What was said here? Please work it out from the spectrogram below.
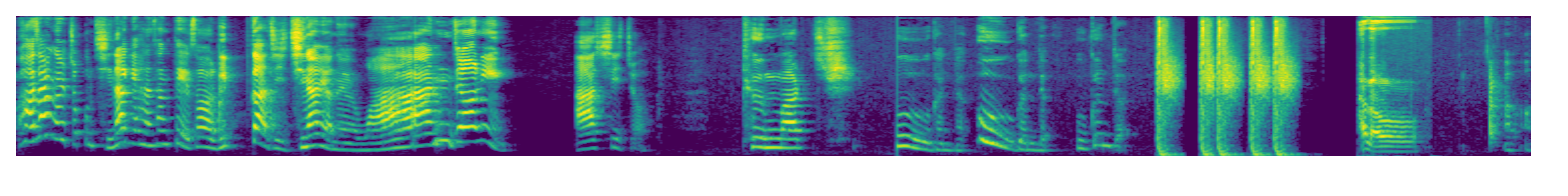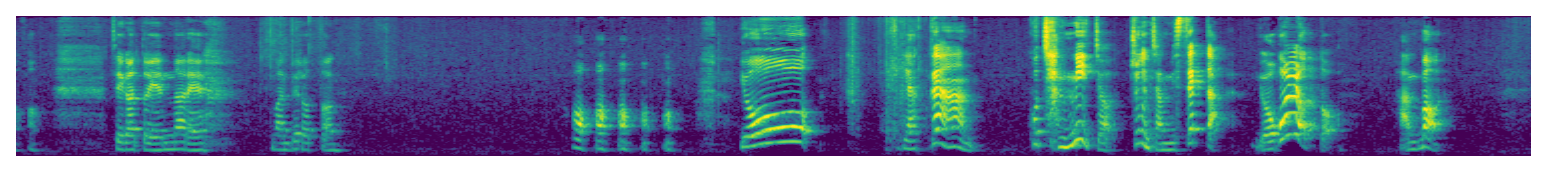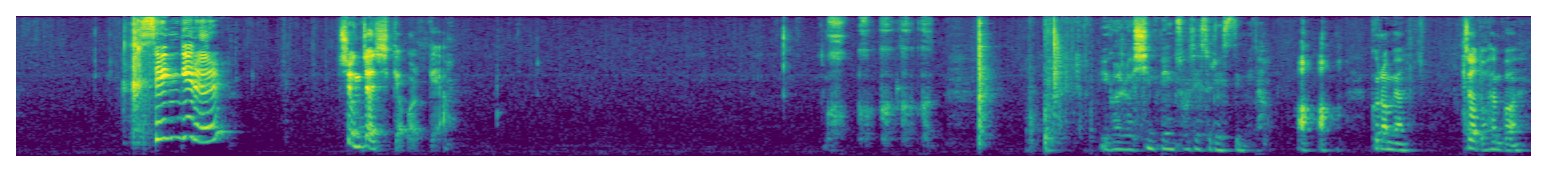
화장을 조금 진하게 한 상태에서 lip까지 진하면은 완전히 아시죠? Too much 우 간다 우 간다 우 간다 Hello. 제가 또 옛날에 만들었던 요 약간 그 장미 있죠? 죽은 장미 색깔 요걸로 또 한번 생기를 충전시켜 볼게요. 이걸로 심폐소생술을 했습니다. 그러면 저도 한번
